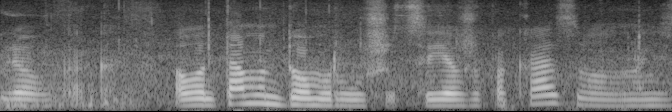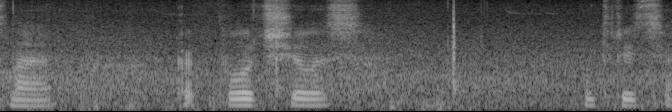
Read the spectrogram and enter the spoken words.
Клево как. А вон там он дом рушится. Я уже показывала, но не знаю, как получилось. Смотрите.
